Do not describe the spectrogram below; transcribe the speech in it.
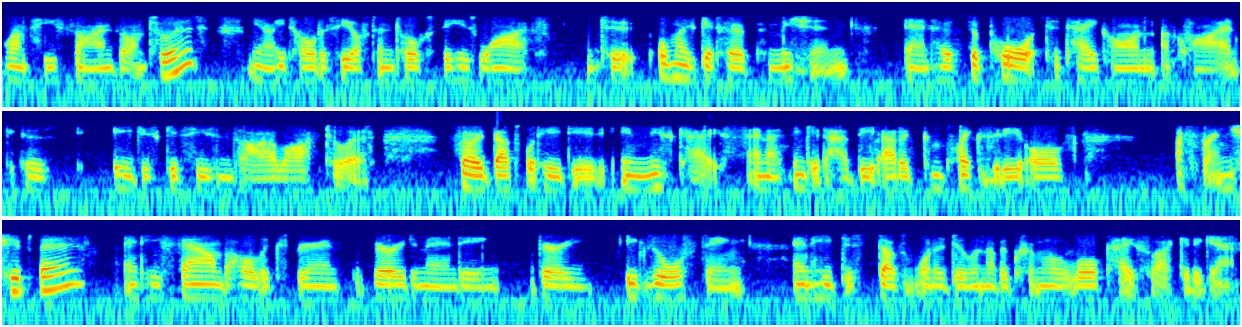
once he signs onto it. You know, he told us he often talks to his wife to almost get her permission and her support to take on a client because he just gives his entire life to it. So that's what he did in this case. And I think it had the added complexity of a friendship there. And he found the whole experience very demanding, very exhausting, and he just doesn't want to do another criminal law case like it again.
